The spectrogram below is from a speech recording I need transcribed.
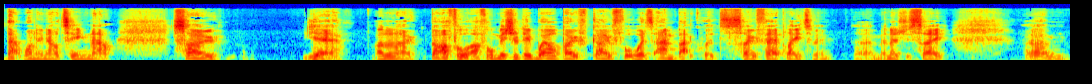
that one in our team now. So yeah, I don't know. But I thought I thought Mitchell did well both going forwards and backwards. So fair play to him. Um, and as you say, um,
